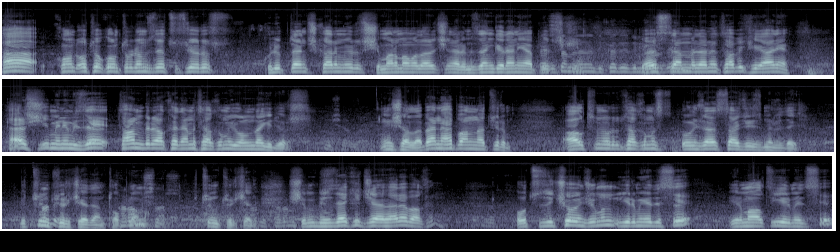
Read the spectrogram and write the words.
Ha kon- otokontrolümüzü de tutuyoruz. Kulüpten çıkarmıyoruz. Şımarmamalar için elimizden geleni yapıyoruz ki. Beslenmelerine dikkat ediliyor. Beslenmelerine tabii ki yani her şey minimize tam bir akademi takımı yolunda gidiyoruz. İnşallah. İnşallah. Ben hep anlatıyorum. Altın Ordu takımı oyuncuları sadece İzmirli değil. Bütün Tabii. Türkiye'den toplama. Taramışlar. Bütün Türkiye'den. Şimdi bizdeki cevhere bakın. 32 oyuncumun 27'si 26-27'si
